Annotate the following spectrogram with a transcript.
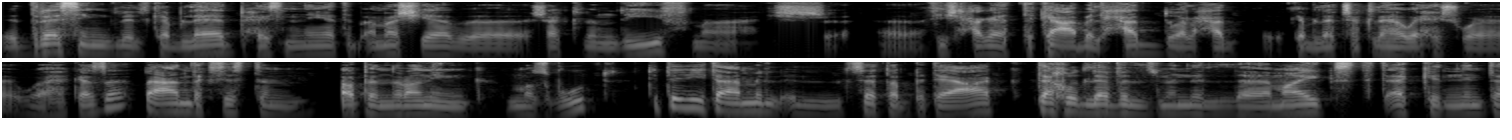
dressing للكابلات بحيث إن هي تبقى ماشية بشكل نظيف ما فيش حاجة تكعبل حد ولا حد كابلات شكلها وحش وهكذا. بقى عندك system up and running مظبوط. تبتدي تعمل ال setup بتاعك. تاخد levels من ال mics تتأكد إن أنت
